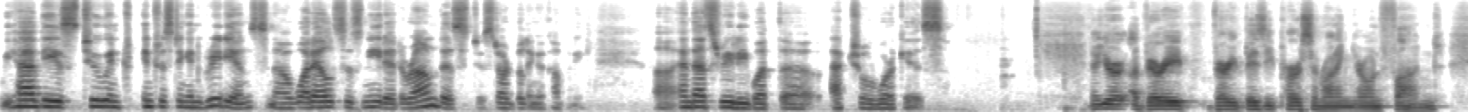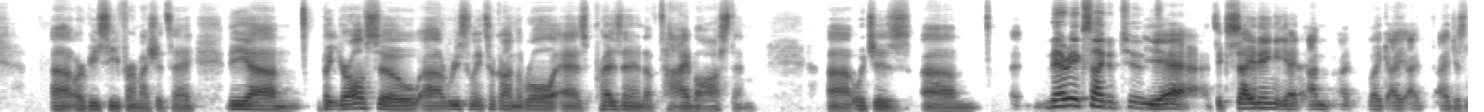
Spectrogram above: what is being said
we have these two in- interesting ingredients. Now, what else is needed around this to start building a company? Uh, and that's really what the actual work is. Now, you're a very, very busy person running your own fund. Uh, or VC firm, I should say. The um, but you're also uh, recently took on the role as president of TiE Boston, uh, which is um, very excited too. Yeah, it's exciting. Yet I'm I, like I, I, I just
